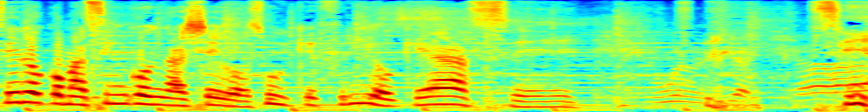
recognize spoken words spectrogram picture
0,5 en Gallegos. Uy, qué frío que hace. Sí,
